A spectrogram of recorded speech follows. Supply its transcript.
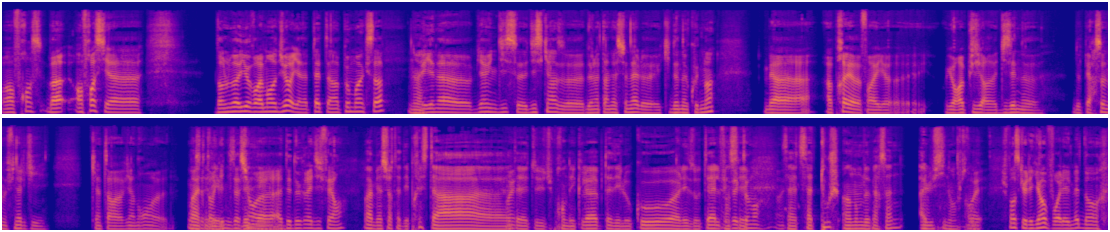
ouais, en France, bah, en France, il y a, dans le noyau vraiment dur, il y en a peut-être un peu moins que ça, Ouais. mais il y en a euh, bien une 10, euh, 10 15 euh, de l'international qui donne un coup de main. Mais après, enfin, il y, aura plusieurs dizaines de personnes au final qui, qui interviendront dans Ouais, cette des- organisation des- à des degrés différents. Ouais, bien sûr, t'as des prestats, euh, Ouais. tu, tu prends des clubs, t'as des locaux, euh, les hôtels, Exactement. ouais. ça, ça touche un nombre de personnes hallucinant, je trouve. Ouais. Je pense que les gars, on pourrait les mettre dans.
